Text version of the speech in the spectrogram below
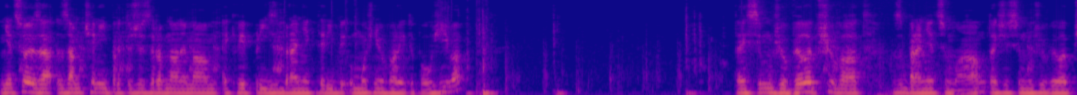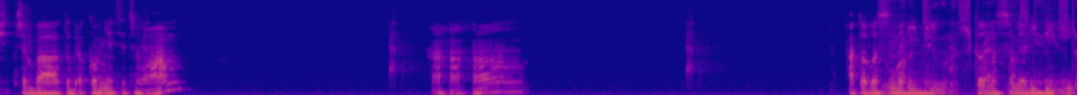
Něco je za- zamčený, protože zrovna nemám equiplý zbraně, které by umožňovaly to používat. Tady si můžu vylepšovat zbraně, co mám, takže si můžu vylepšit třeba tu brokovnici, co mám. Hahaha. A tohle se mi líbí. Tohle se mi líbí víc.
